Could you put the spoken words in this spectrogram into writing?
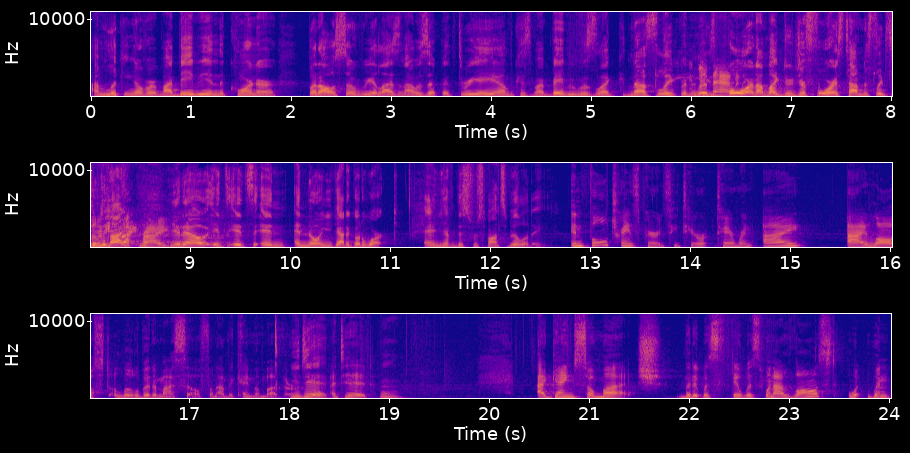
I'm looking over at my baby in the corner, but also realizing I was up at 3 a.m. because my baby was like not sleeping and he's four, it. and I'm like, dude, you're four. It's time to sleep for the night. right. You know, it's it's and and knowing you got to go to work and you have this responsibility. In full transparency, Tar- Tamron, I I lost a little bit of myself when I became a mother. You did? I did. Hmm. I gained so much, but it was it was when I lost when, when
